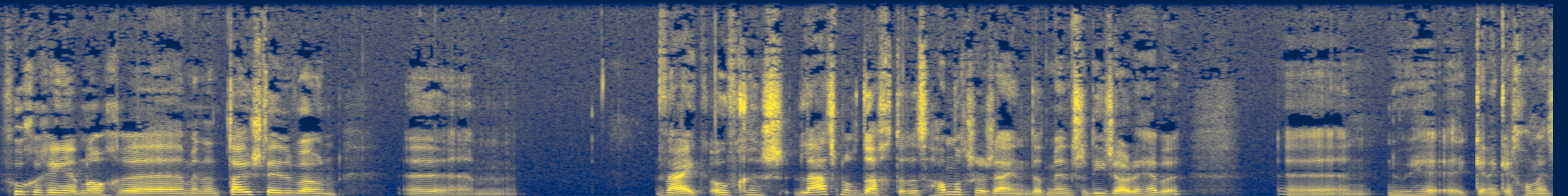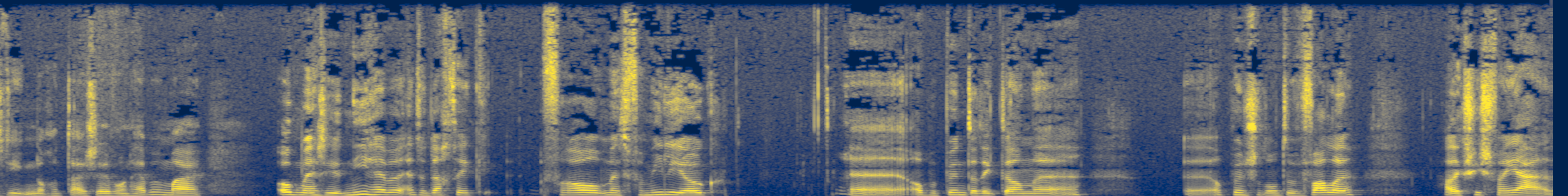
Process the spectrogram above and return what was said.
Vroeger ging het nog uh, met een thuistelefoon. Uh, waar ik overigens laatst nog dacht dat het handig zou zijn dat mensen die zouden hebben. Uh, nu ken ik echt wel mensen die nog een thuistelefoon hebben, maar ook mensen die het niet hebben. En toen dacht ik, vooral met familie ook, op het punt dat ik dan op het punt stond om te bevallen, had ik zoiets van ja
